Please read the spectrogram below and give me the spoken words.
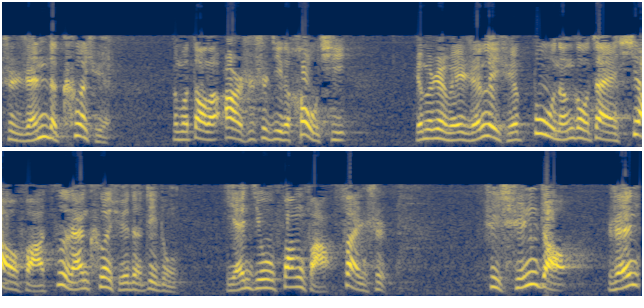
是人的科学，那么到了二十世纪的后期。人们认为，人类学不能够再效法自然科学的这种研究方法范式，去寻找人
